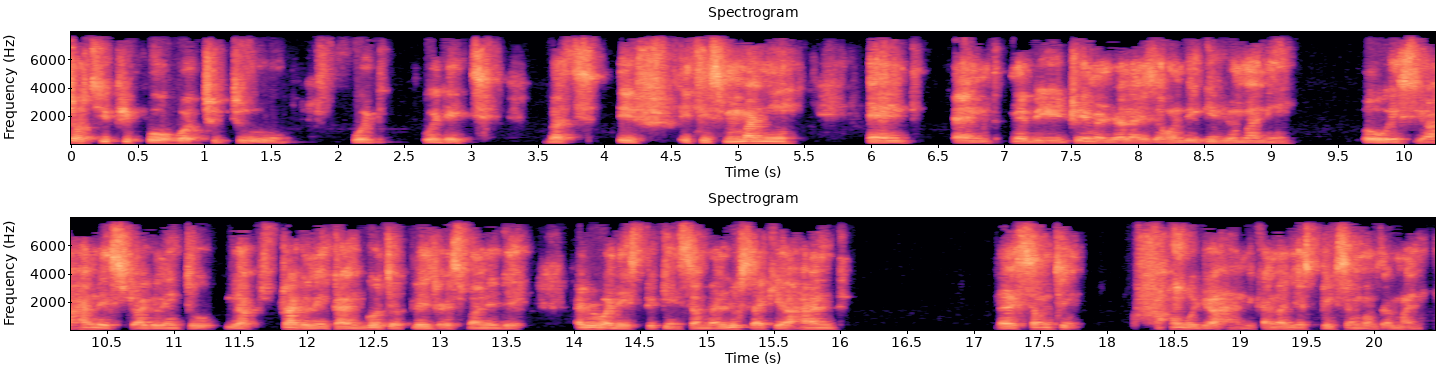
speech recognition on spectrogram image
taught you people what to do with with it. But if it is money and and maybe you dream and realize that when they give you money, always your hand is struggling to you're struggling, you can go to a place where it's money there. Everybody is picking some. It looks like your hand there's something wrong with your hand. You cannot just pick some of the money.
